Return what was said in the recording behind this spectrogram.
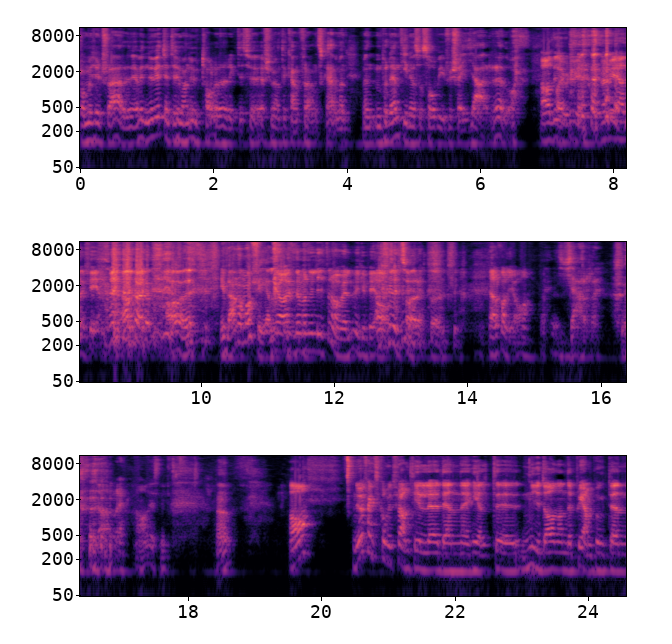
Jean-Michel Jarre, vet, nu vet jag inte hur man uttalar det riktigt eftersom jag inte kan franska här. Men, men, men på den tiden så sa vi ju för sig Jarre då. Ja, det gjorde vi. Men vi hade fel. ja, ibland har man fel. Ja, när man är liten har man väldigt mycket fel. Ja, så är det. Så är det. I alla fall jag. Jarre. Jarre. Ja, det är snyggt. Ja. Ja, nu har jag faktiskt kommit fram till eh, den helt eh, nydanande programpunkten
